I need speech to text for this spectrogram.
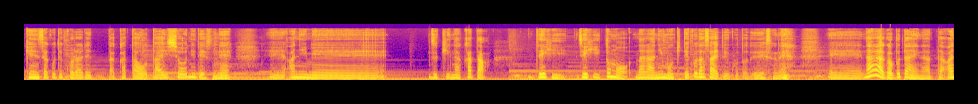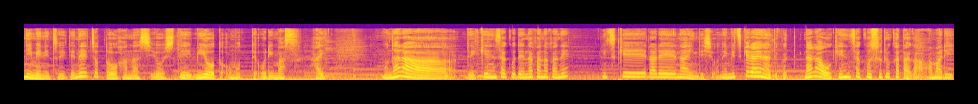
検索で来られた方を対象にですね、えー、アニメ好きな方ぜひぜひとも奈良にも来てくださいということでですね、えー、奈良が舞台になったアニメについてねちょっとお話をしてみようと思っております。はい。もう奈良で検索でなかなかね見つけられないんでしょうね。見つけられないというか奈良を検索する方があまり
